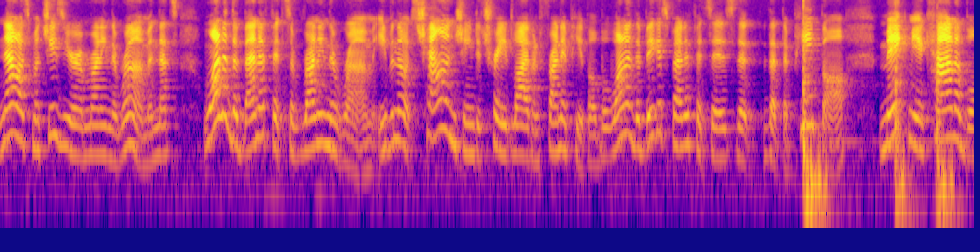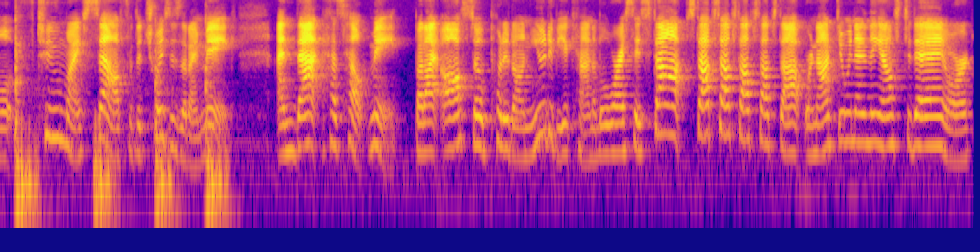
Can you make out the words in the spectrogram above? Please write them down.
Now it's much easier i'm running the room and that's one of the benefits of running the room even though it's challenging to trade live in front of people but one of the biggest benefits is that that the people make me accountable to myself for the choices that i make and that has helped me but i also put it on you to be accountable where i say stop stop stop stop stop stop we're not doing anything else today or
